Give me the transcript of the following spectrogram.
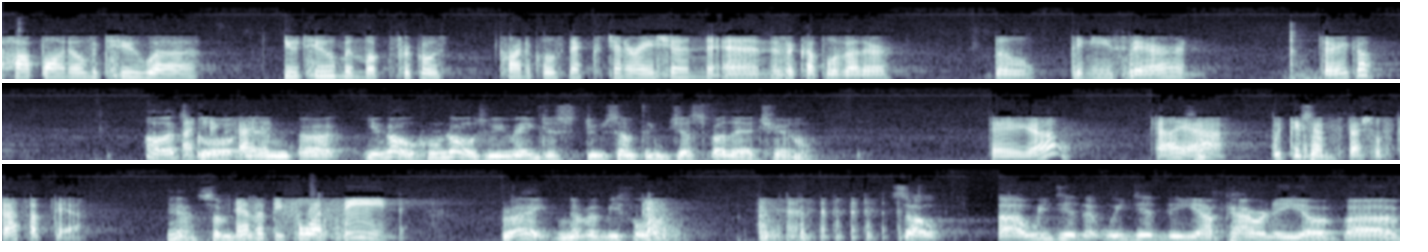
hop on over to uh, YouTube and look for Ghost Chronicles Next Generation, and there's a couple of other little thingies there, and there you go. Oh, that's Aren't you cool. excited? And uh, you know, who knows? We may just do something just for that channel. There you go. Oh yeah, we could have special stuff up there. Yeah, someday. Never before seen. Right, never before. So uh, we did that. We did the uh, parody of uh,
